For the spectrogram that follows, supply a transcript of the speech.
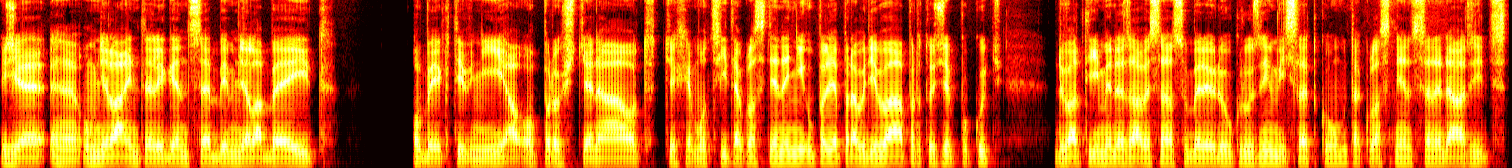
že eh, umělá inteligence by měla být objektivní a oproštěná od těch emocí, tak vlastně není úplně pravdivá, protože pokud dva týmy nezávisle na sobě dojdou k různým výsledkům, tak vlastně se nedá říct,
